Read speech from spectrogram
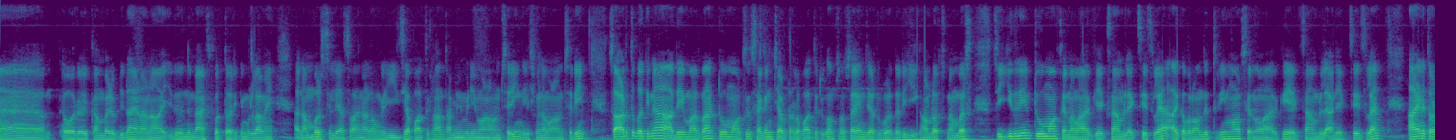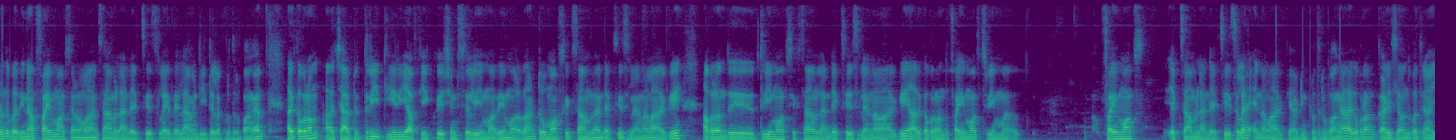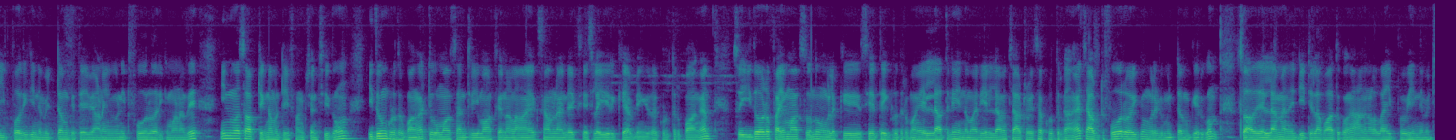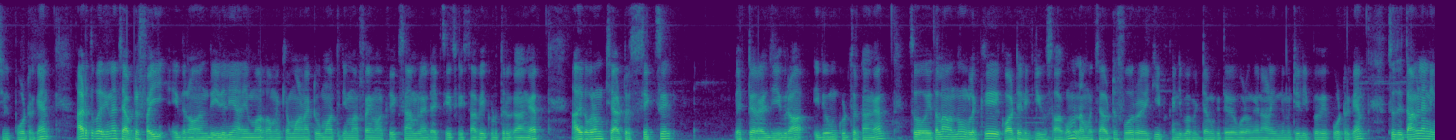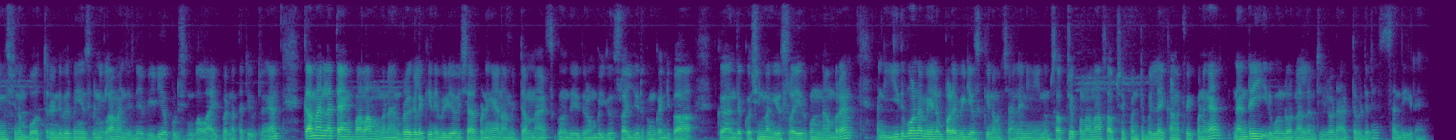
ஒரு கம்பேரிபிலிட்டி தான் ஏன்னா நான் இது வந்து மேக்ஸ் பொறுத்த வரைக்கும் எல்லாமே நம்பர்ஸ் இல்லையா? ஸோ அதனால் உங்களுக்கு ஈஸியாக பார்த்துக்கலாம். தமிழ் மீடியம் ஆனாலும் சரி இங்கிலீஷ் மீடியம் ஆனாலும் சரி. ஸோ அடுத்து பார்த்தீங்கன்னா அதே மாதிரி தான் டூ மார்க்ஸ் செகண்ட் சாப்டரில் பார்த்துருக்கோம் ஸோ செகண்ட் சாப்டர் பொறுத்த வரைக்கும் காம்ப்ளெக்ஸ் நம்பர்ஸ் ஸோ இதுலேயும் டூ மார்க்ஸ் என்னெல்லாம் இருக்குது எக்ஸாம்பிள் எக்ஸைஸில் அதுக்கப்புறம் வந்து த்ரீ மார்க்ஸ் என்னெல்லாம் இருக்குது எக்ஸாம்பிள் அண்ட் எக்ஸைஸில் அதனை தொடர்ந்து பார்த்தீங்கன்னா ஃபைவ் மார்க்ஸ் என்னெல்லாம் எக்ஸாம்பிள் அண்ட் எக்ஸைஸில் இது எல்லாமே டீட்டெயிலாக கொடுத்துருப்பாங்க. அதுக்கப்புறம் சாப்டர் த்ரீ தியரி ஆஃப் ஈக்குவேஷன்ஸ்லேயும் அதே மாதிரி தான் டூ மார்க்ஸ் எக்ஸாம்பிள் அண்ட் எக்ஸைஸில் என்னெல்லாம் இருக்குது அப்புறம் வந்து த்ரீ மார்க்ஸ் எக்ஸாம்பிள் அண்ட் எக்ஸைஸில் என்னெல்லாம் இருக்குது அதுக்கப்புறம் வந்து five marks three mark five marks example and எக்ஸைஸில் என்னெல்லாம் இருக்குது அப்படின்னு கொடுத்துருப்பாங்க. அதுக்கப்புறம் கடைசியாக வந்து பார்த்தீங்கன்னா இப்போதைக்கு இந்த மிட்டமுக்கு தேவையான யூனிட் ஃபோர் வரைக்குமானது இன்வர்ஸ் ஆஃப் டிக்னமெட்ரி ஃபங்க்ஷன்ஸ் இதுவும் இதுவும் கொடுத்துருப்பாங்க. Two marks and three marks என்னெல்லாம் எக்ஸாம்பிள் அண்ட் எக்ஸைஸில் இருக்குது அப்படிங்கிறத கொடுத்துருப்பாங்க. ஸோ இதோட ஃபைவ் மார்க்ஸ் வந்து உங்களுக்கு சேர்த்தே கொடுத்துருப்பாங்க. எல்லாத்துலேயும் இந்த மாதிரி எல்லாமே சாப்டர் வைஸாக கொடுத்துருக்காங்க. சாப்டர் ஃபோர் வரைக்கும் உங்களுக்கு மிட்டமுக்கு இருக்கும். ஸோ அது எல்லாமே வந்து டீட்டெயிலாக பார்த்துக்கோங்க. அதனால தான் இப்போவே இந்த மெட்டீரியல் போட்டிருக்கேன். அடுத்து பார்த்தீங்கன்னா சாப்டர் ஃபைவ் இதெல்லாம் வந்து இதுலேயும் அதே மாதிரி தான் முக்கியமான two mark three mark five marks example and exercise வைஸாகவே கொடுத்துருக்காங்க. அதுக்கப்புறம் சாப்டர் சிக்ஸு வெக்டர் அல்ஜீப்ரா இதுவும் கொடுத்துருக்காங்க. ஸோ இதெல்லாம் வந்து உங்களுக்கு குவார்டர்லிக்கு யூஸ் ஆகும். நம்ம சாப்டர் ஃபோர் வரைக்கும் இப்போ கண்டிப்பாக மிட் டேர்முக்கு தேவைப்படுங்கிறனால இந்த மெட்டீரியல் இப்போவே போட்டிருக்கேன். ஸோ இது தமிழ் அண்ட் இங்கிலீஷ் நம்ம போத் ரெண்டு பேருமே யூஸ் பண்ணிக்கலாம். அண்ட் இந்த வீடியோ பிடிச்சிருந்தாலும் லைக் பண்ண தட்டி விட்டுருங்க. கமெண்ட்டில் தேங்க் பண்ணலாம். உங்கள் நண்பர்களுக்கு இந்த வீடியோவை ஷேர் பண்ணுங்கள் நான் மிட்டம் மேக்ஸுக்கு வந்து இது ரொம்ப யூஸ்ஃபுல்லாக இருக்கும். கண்டிப்பாக அந்த கொஷின் பேங்க் யூஸ்ஃபுல்லாக இருக்கும்னு நம்புறேன். அண்ட் இது போன்ற மேலும் பல வீடியோஸ்க்கு நம்ம சேனலை நீங்கள் இன்னும் சப்ஸ்கிரைப் பண்ணலாம் சப்ஸ்கிரைப் பண்ணிட்டு பெல் ஐக்கான கிளிக் பண்ணுங்கள் நன்றி. இது போன்ற ஒரு நல்ல மெட்டீரியலோட அடுத்த வீடியோவில் சந்திக்கிறேன்.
